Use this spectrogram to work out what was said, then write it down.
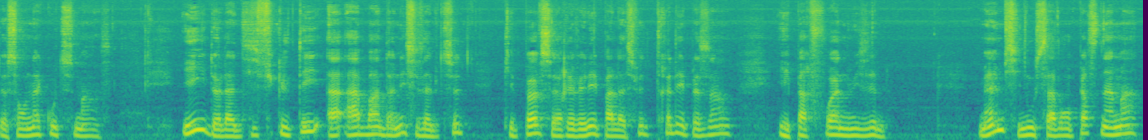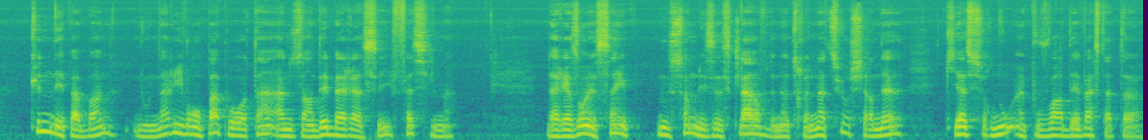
de son accoutumance et de la difficulté à abandonner ces habitudes qui peuvent se révéler par la suite très déplaisantes et parfois nuisibles. Même si nous savons pertinemment qu'une n'est pas bonne, nous n'arriverons pas pour autant à nous en débarrasser facilement. La raison est simple, nous sommes les esclaves de notre nature charnelle qui a sur nous un pouvoir dévastateur.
